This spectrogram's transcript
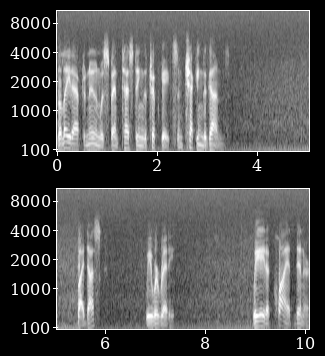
The late afternoon was spent testing the trip gates and checking the guns. By dusk, we were ready. We ate a quiet dinner.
